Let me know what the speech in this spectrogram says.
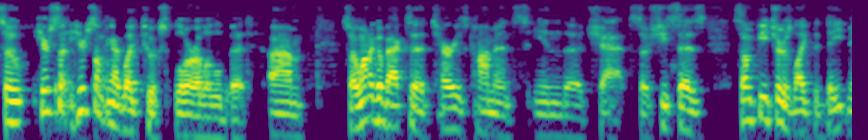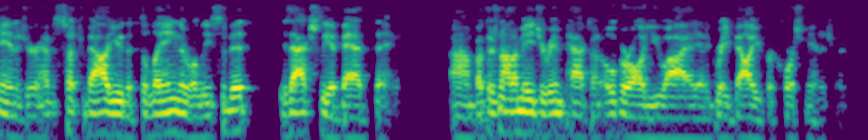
So here's here's something I'd like to explore a little bit. Um, so I want to go back to Terry's comments in the chat. So she says some features like the date manager have such value that delaying the release of it is actually a bad thing. Um, but there's not a major impact on overall UI and a great value for course management.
